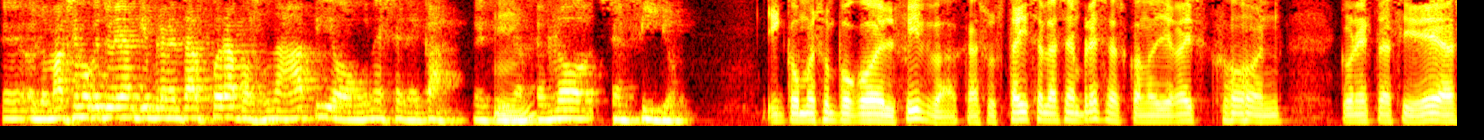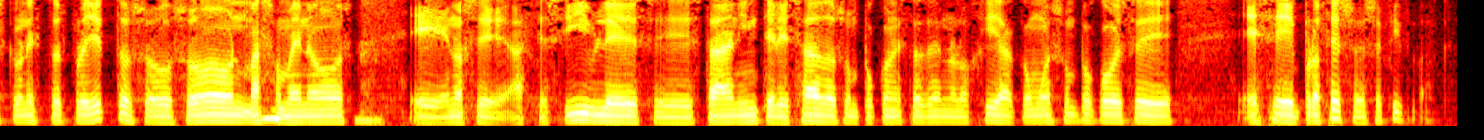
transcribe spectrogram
eh, lo máximo que tuvieran que implementar fuera pues una API o un SDK, es decir, hacerlo sencillo. ¿Y cómo es un poco el feedback? ¿Asustáis a las empresas cuando llegáis con, estas ideas, con estos proyectos? ¿O son más o menos, eh, no sé, accesibles? ¿Están interesados un poco en esta tecnología? ¿Cómo es un poco ese, ese proceso, ese feedback?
